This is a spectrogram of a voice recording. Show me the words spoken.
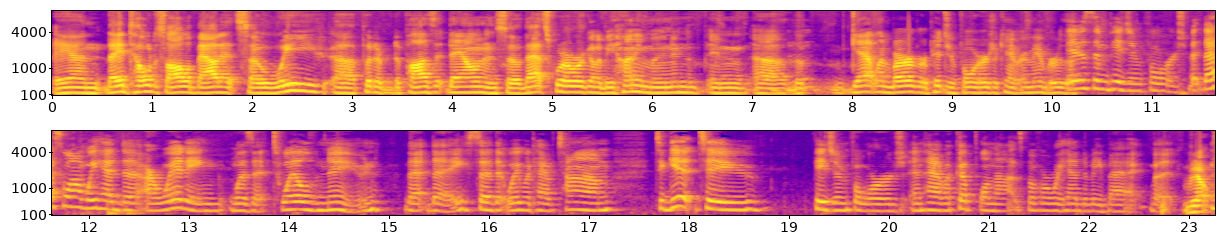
and they had told us all about it so we uh, put a deposit down and so that's where we're going to be honeymooning in uh, the gatlinburg or pigeon forge i can't remember the, It was in Pigeon Forge, but that's why we had to. Our wedding was at twelve noon that day, so that we would have time to get to Pigeon Forge and have a couple of nights before we had to be back. But Yep.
